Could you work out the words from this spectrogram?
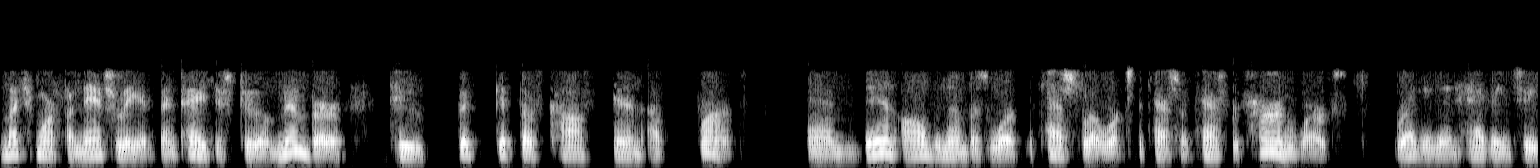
much more financially advantageous to a member to get those costs in up front. And then all the numbers work, the cash flow works, the cash on cash return works, rather than having to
